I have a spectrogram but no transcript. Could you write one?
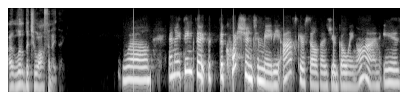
a little bit too often, I think. Well, and I think that the question to maybe ask yourself as you're going on is,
